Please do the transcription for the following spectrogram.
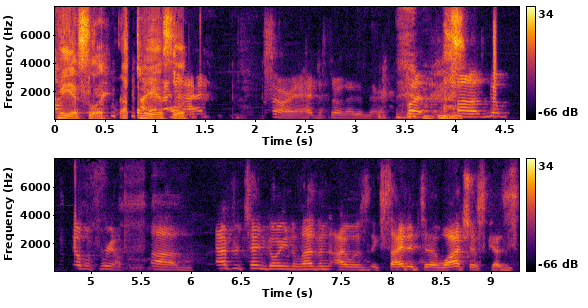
Obviously. Obviously. I had- sorry i had to throw that in there but uh no no but for real um after 10 going to 11 i was excited to watch this because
